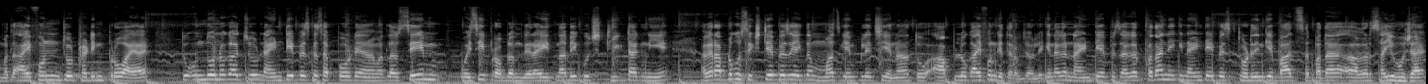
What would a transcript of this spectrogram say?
मतलब आईफोन जो थर्टीन प्रो आया है तो उन दोनों का जो नाइन्टी एफ़ का सपोर्ट है मतलब सेम वैसी प्रॉब्लम दे रहा है, इतना भी कुछ ठीक ठाक नहीं है। अगर आप लोग को सिक्सटी एफ़ का एकदम मस्त गेम प्ले चाहिए ना तो आप लोग आईफोन की तरफ़ जाओ, लेकिन अगर नाइन्टी एफ़ अगर पता नहीं कि नाइन्टी एफ़ थोड़े दिन के बाद पता अगर सही हो जाए,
